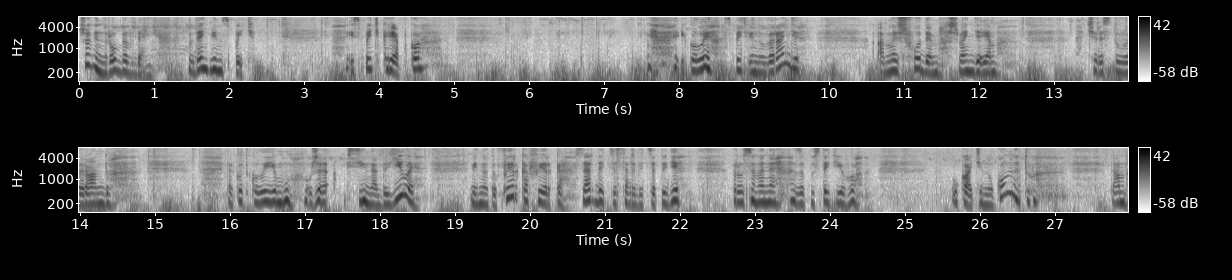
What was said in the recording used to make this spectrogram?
Що він робить вдень? Вдень він спить. І спить крепко. І коли спить він у веранді, а ми ж ходимо, швендяємо через ту веранду. Так от коли йому вже всі надоїли, він ото фирка-фирка, сердиться, сердиться, тоді просить мене запустити його у Катіну комнату. Там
